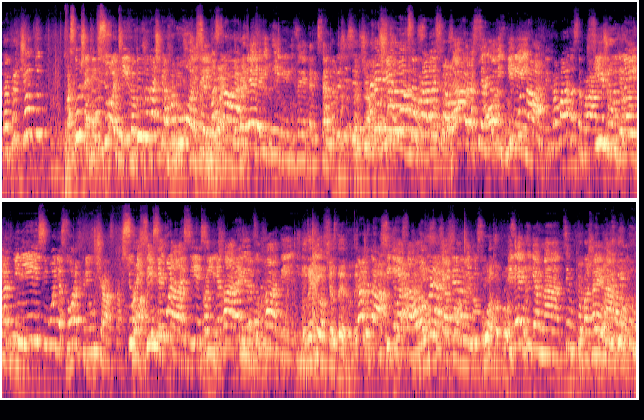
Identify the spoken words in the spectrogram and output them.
Да при чем тут? Послушайте, все, тихо, вы уже начали огородцы, поставили. Елизавета Александровна. А, Завтра село Ведмиреева. Громада собралась. Все люди Вы отменили сегодня 43 участка. Все, вы сегодня на сессии. Ну дойдем сейчас до этого. дойдем. Да-да-да. Вас на голову Вот вопрос. Піде людям на цим, хто бажає на огород.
